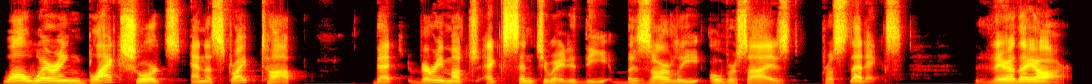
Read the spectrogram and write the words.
while wearing black shorts and a striped top that very much accentuated the bizarrely oversized prosthetics. There they are.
